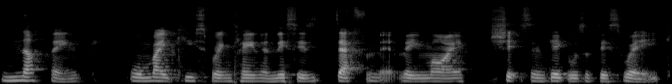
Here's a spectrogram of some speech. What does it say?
nothing will make you spring clean, and this is definitely my shits and giggles of this week.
